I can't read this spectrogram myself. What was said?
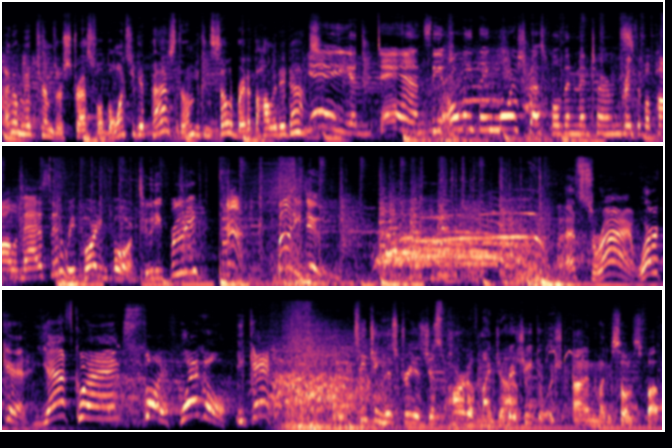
I know midterms are stressful, but once you get past them, you can celebrate at the holiday dance. Yay, a dance. The only thing more stressful than midterms. Principal Paula Madison reporting for Tutti Frutti, That's right. Work it. Yes, Queen. Soy fuego. ¿Y qué? Teaching history is just part of my job. I'm Marisol's father.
